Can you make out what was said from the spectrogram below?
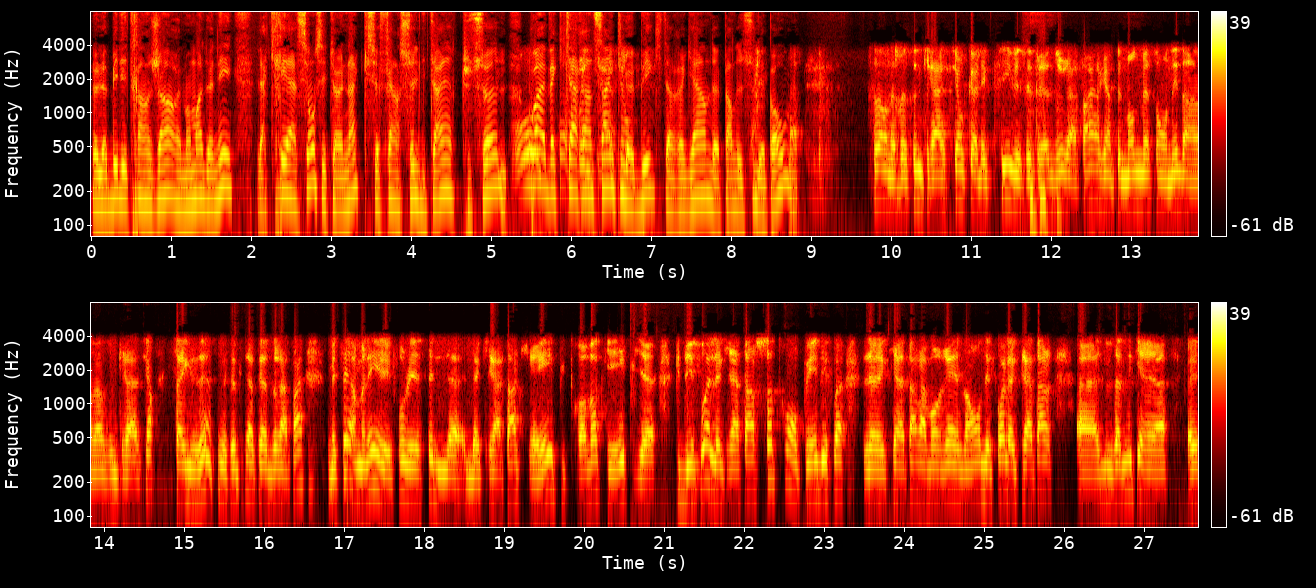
le lobby des transgenres? À un moment donné, la création, c'est un acte qui se fait en solitaire, tout seul, Oh, pas avec ça, c'est une 45 création. lobbies qui te regardent par-dessus l'épaule. On appelle ça une création collective et c'est très dur à faire quand tout le monde met son nez dans, une création. Ça existe, mais c'est très, très dur à faire. Mais tu sais, à un moment donné, il faut laisser le, créateur créer, puis provoquer, puis, euh, puis des fois, le créateur se tromper, des fois, le créateur avoir raison, des fois, le créateur euh, nous amener euh,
